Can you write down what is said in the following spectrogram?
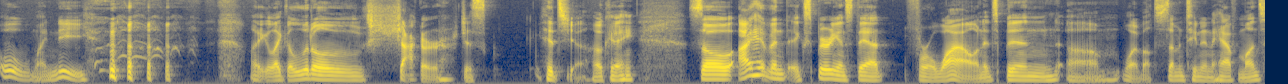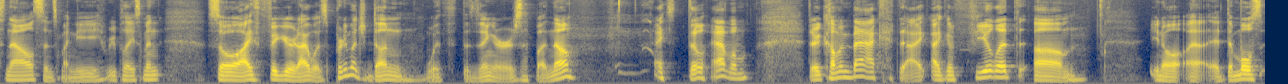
oh, my knee," like like a little shocker just hits you. Okay, so I haven't experienced that for a while, and it's been um, what about 17 and a half months now since my knee replacement. So I figured I was pretty much done with the zingers, but no, I still have them. They're coming back. I, I can feel it. Um, you know, uh, at the most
